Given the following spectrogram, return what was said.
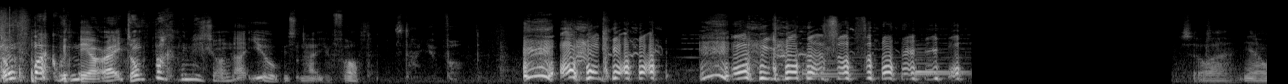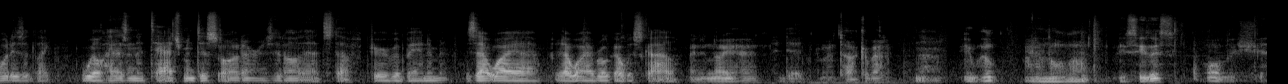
Don't fuck with me, all right? Don't fuck with me, Sean. Not you. It's not your fault. It's not your fault. Oh my god. Oh my god. I'm so sorry. So, uh, you know, what is it like? Will has an attachment disorder? Is it all that stuff? Fear of abandonment? Is that why? Uh, is that why I broke up with Skylar? I didn't know you had. I did. You want to talk about it? No. You will. I don't know a lot. You see this? All this shit.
